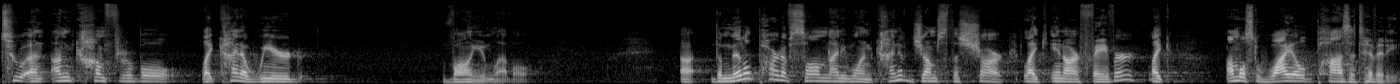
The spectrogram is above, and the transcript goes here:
to an uncomfortable, like kind of weird volume level. Uh, the middle part of Psalm 91 kind of jumps the shark, like in our favor, like almost wild positivity.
